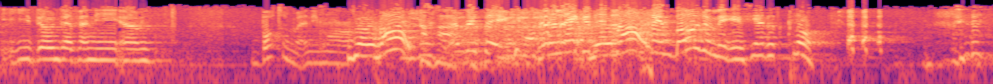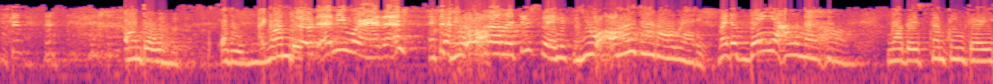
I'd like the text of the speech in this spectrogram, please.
you don't have any um, bottom anymore. You're right. You lose everything. Dan lijkt het You're right. geen bodem is. Ja, dat klopt. And a, and a I can wonder. float anywhere then. En kan je You are-. You are that already. Maar dat ben je allemaal al. Now there's something very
